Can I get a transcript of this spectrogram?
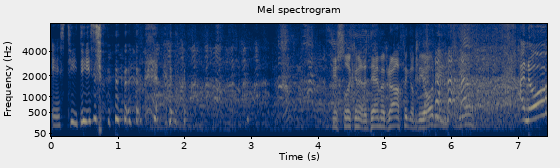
STDs. Just looking at the demographic of the audience. yeah. I know.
